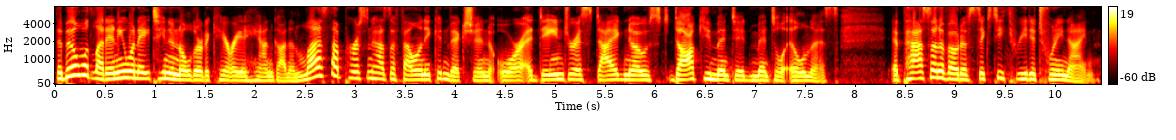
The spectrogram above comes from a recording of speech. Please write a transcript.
The bill would let anyone 18 and older to carry a handgun unless that person has a felony conviction or a dangerous, diagnosed, documented mental illness. It passed on a vote of 63 to 29,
